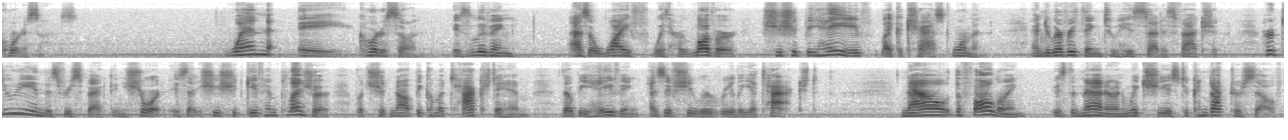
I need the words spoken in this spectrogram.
courtesans. When a courtesan is living as a wife with her lover, she should behave like a chaste woman, and do everything to his satisfaction. Her duty in this respect, in short, is that she should give him pleasure, but should not become attached to him, though behaving as if she were really attached. Now, the following is the manner in which she is to conduct herself,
